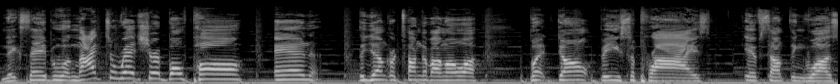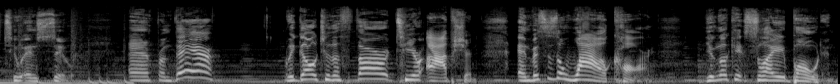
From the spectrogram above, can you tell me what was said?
Nick Saban would like to redshirt both Paul and the younger Tagovailoa, but don't be surprised if something was to ensue. And from there, we go to the third tier option, and this is a wild card you look at Slade Bolden.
